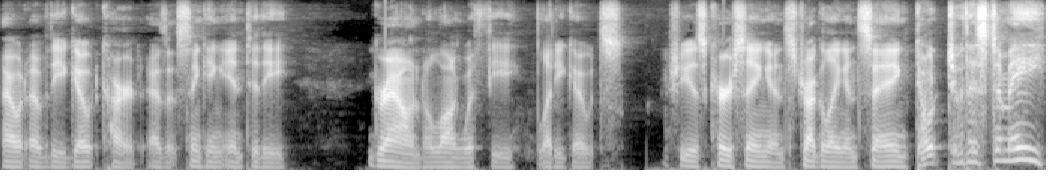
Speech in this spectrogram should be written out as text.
out of the goat cart as it's sinking into the ground along with the bloody goats. She is cursing and struggling and saying, "Don't do this to me!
